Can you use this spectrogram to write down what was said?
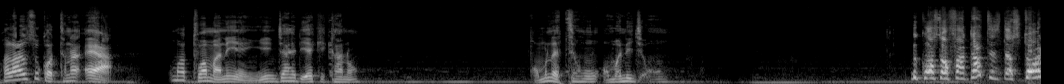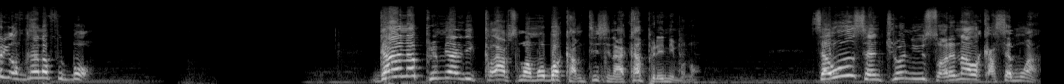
Nkwadaa nso kɔtena ɛ a, na wɔn ato ama ne yɛn, yɛn gyae deɛ ɛkeka no. Wɔn na ɛte ho, wɔn ani gye ho. Because of that is the story of Ghana football. Ghana Premier League clubs na wɔn bɔ competition aka pere nim no. Sɛ wɔn nsɛntwerɛni sɔre na wɔkasa mu a,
